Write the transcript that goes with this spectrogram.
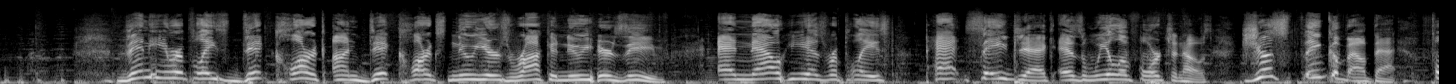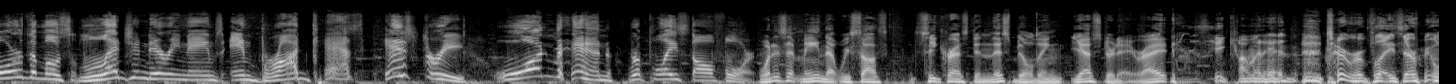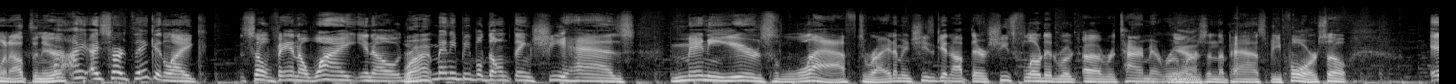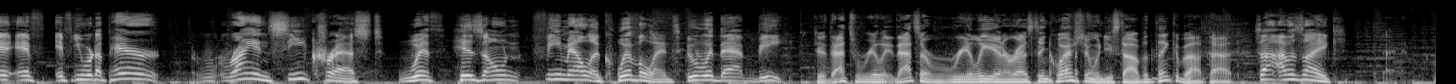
Then he replaced Dick Clark on Dick Clark's New Year's Rock and New Year's Eve. And now he has replaced Pat Sajak as Wheel of Fortune host. Just think about that. Four of the most legendary names in broadcast history. One man replaced all four. What does it mean that we saw Seacrest in this building yesterday, right? Is he coming in to replace everyone else in here? Well, I, I started thinking like, so Vanna White, you know, Right. many people don't think she has many years left, right? I mean, she's getting up there. She's floated re- uh, retirement rumors Yeah. in the past before. So if if you were to pair Ryan Seacrest with his own female equivalent, who would that be? Dude, that's really that's a really interesting question when you stop and think about that. So I was like,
